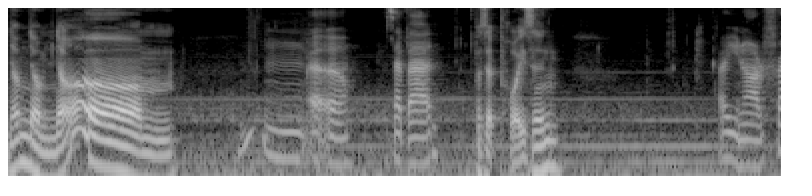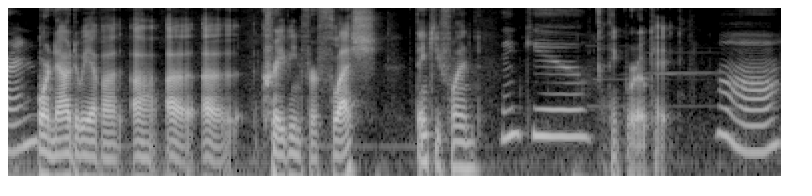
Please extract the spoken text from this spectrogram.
Num num num. Mm, uh-oh. Is that bad? Was it poison? Are you not a friend? Or now do we have a a, a, a craving for flesh? Thank you, friend. Thank you. I think we're okay. Aw.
